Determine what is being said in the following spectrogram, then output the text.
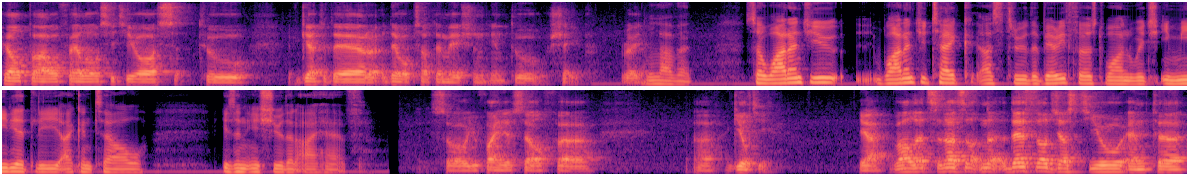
help our fellow CTOs to get their DevOps automation into shape, right? Love it. So why don't you why don't you take us through the very first one, which immediately I can tell is an issue that I have. So you find yourself uh, uh, guilty. Yeah, well, that's that's not that's not just you and uh,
